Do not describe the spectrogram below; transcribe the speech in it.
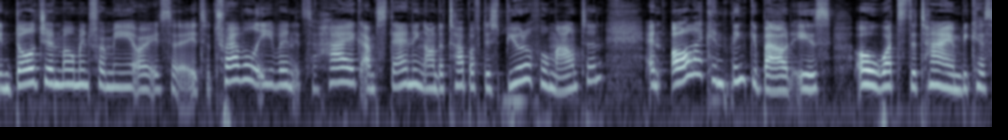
indulgent moment for me or it's a it's a travel even it's a hike i'm standing on the top of this beautiful mountain and all i can think about is oh what's the time? Because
